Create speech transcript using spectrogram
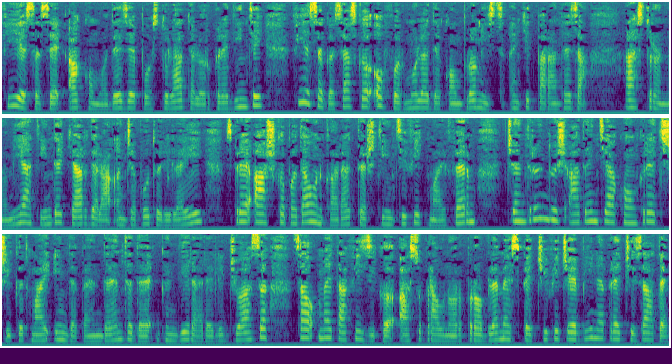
fie să se acomodeze postulatelor credinței, fie să găsească o formulă de compromis. Închid paranteza. Astronomia tinde chiar de la începuturile ei spre a-și căpăta un caracter științific mai ferm, centrându-și atenția concret și cât mai independent de gândirea religioasă sau metafizică asupra unor probleme specifice bine precizate,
